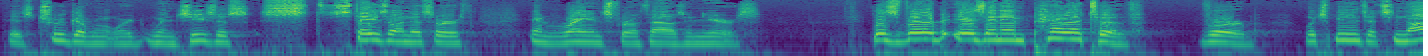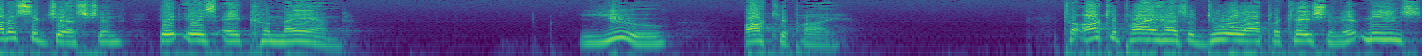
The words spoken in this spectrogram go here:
his true government, when Jesus stays on this earth and reigns for a thousand years. This verb is an imperative verb, which means it's not a suggestion, it is a command. You occupy. To occupy has a dual application. It means,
